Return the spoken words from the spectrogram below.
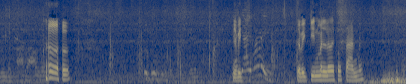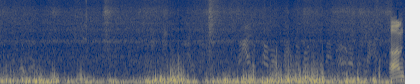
ดีกับขาเราเลยอย่าไป ใหญ่ไหมอย่าไปกินมันเลยสงสารมันตายกับเขาล้อตายกับคน อ๋อ มัน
